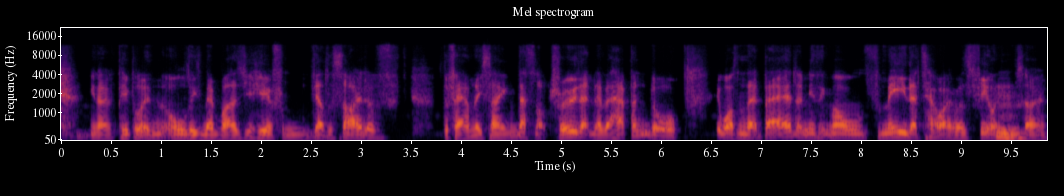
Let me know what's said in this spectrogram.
you know, people in all these memoirs you hear from the other side of the family saying, that's not true, that never happened, or it wasn't that bad. And you think, well, for me, that's how I was feeling. Mm. So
